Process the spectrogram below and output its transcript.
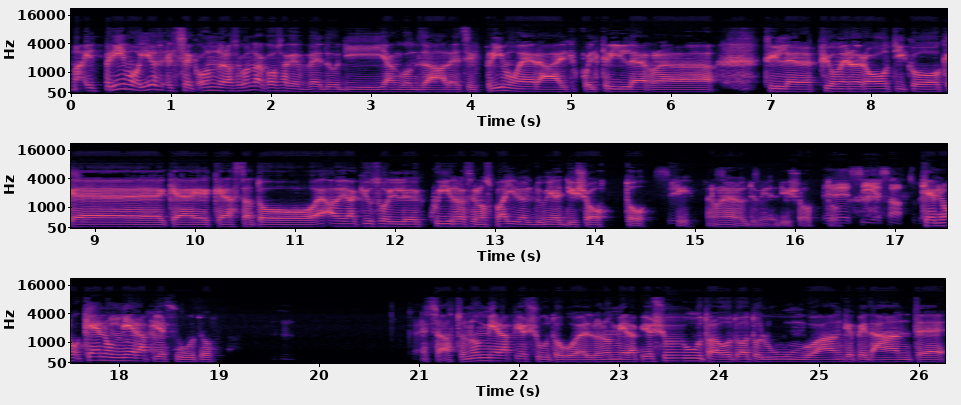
Ma il primo, io, il secondo, la seconda cosa che vedo di Ian Gonzalez. Il primo era il, quel thriller, uh, thriller, più o meno erotico che, che, che, era stato. Eh, aveva chiuso il queer, se non sbaglio, nel 2018. Sì, sì se non era il 2018. Eh, sì, esatto. Che, no, che non mi era piaciuto. Esatto, non mi era piaciuto quello, non mi era piaciuto, l'avevo trovato lungo, anche pedante.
